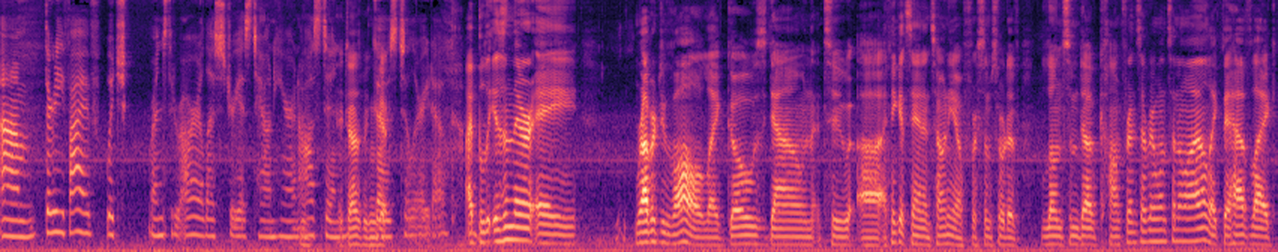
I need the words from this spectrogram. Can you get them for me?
Um, 35, which runs through our illustrious town here in Austin. It does. We can get- goes to Laredo. I believe isn't there a Robert Duvall like goes down to uh, I think it's San Antonio for some sort of Lonesome Dove conference every once in a while. Like they have like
